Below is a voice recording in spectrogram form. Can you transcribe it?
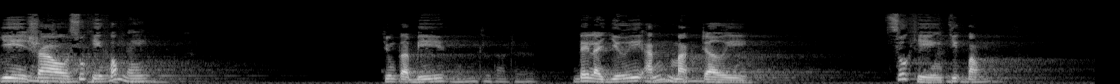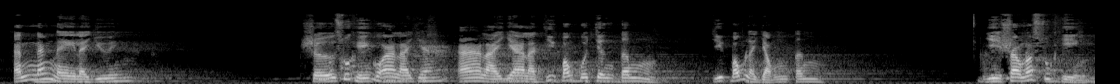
Vì sao xuất hiện bóng này? Chúng ta biết, Đây là dưới ánh mặt trời Xuất hiện chiếc bóng. Ánh nắng này là duyên. Sự xuất hiện của A Lại Gia A Lại Gia là chiếc bóng của chân tâm. Chiếc bóng là vọng tâm. Vì sao nó xuất hiện?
